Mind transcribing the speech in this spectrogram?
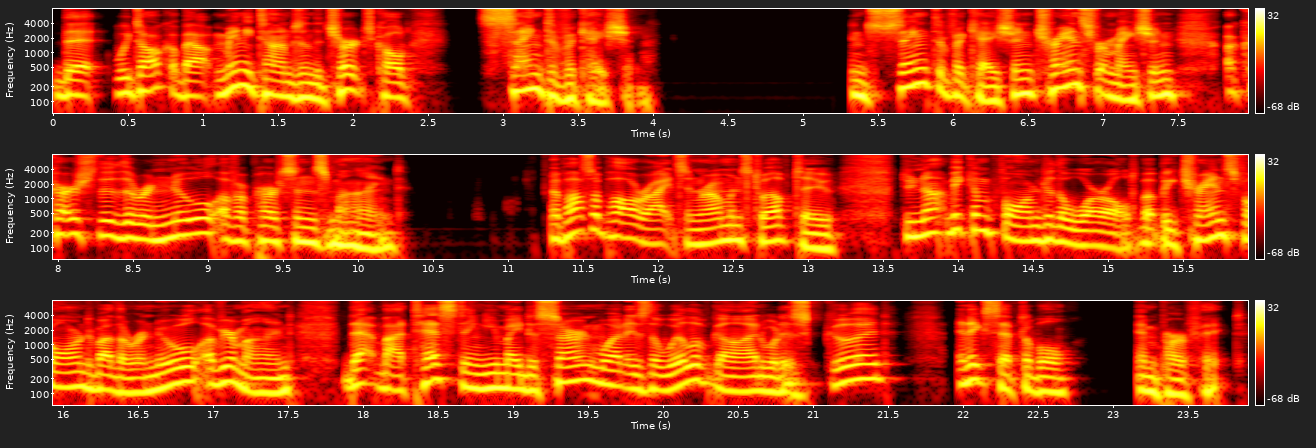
that we talk about many times in the church called sanctification. And sanctification, transformation, occurs through the renewal of a person's mind. Apostle Paul writes in Romans 12, 2, Do not be conformed to the world, but be transformed by the renewal of your mind, that by testing you may discern what is the will of God, what is good and acceptable and perfect.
